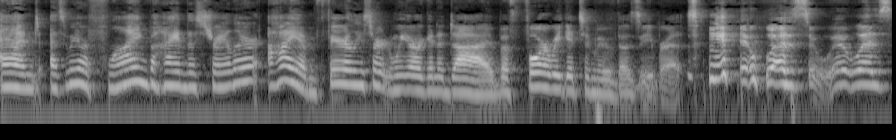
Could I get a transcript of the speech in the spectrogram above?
and as we are flying behind this trailer, I am fairly certain we are going to die before we get to move those zebras. it was, it was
